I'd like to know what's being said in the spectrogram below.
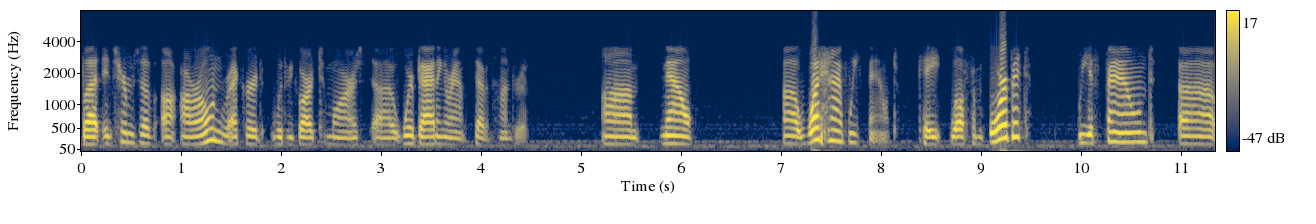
But in terms of our own record with regard to Mars, uh, we're batting around 700. Um, now, uh, what have we found? Okay, well, from orbit, we have found uh,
